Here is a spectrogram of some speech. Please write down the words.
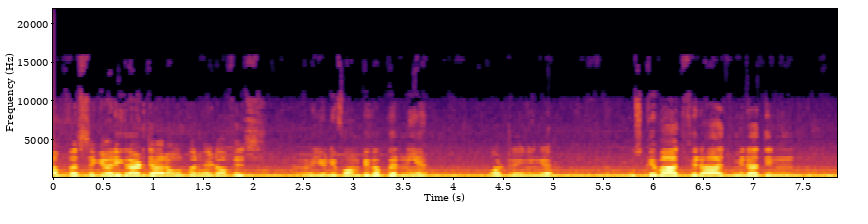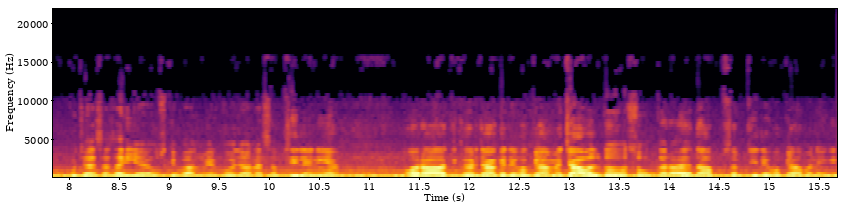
अब बस सिक्योरिटी गार्ड जा रहा हूँ, ऊपर हेड ऑफ़िस यूनिफॉर्म पिकअप करनी है और ट्रेनिंग है। उसके बाद फिर आज मेरा दिन कुछ ऐसा सा ही है। उसके बाद मेरे को जाना है, सब्ज़ी लेनी है। और आज घर जाके देखो क्या, मैं चावल तो सोख कर आया था, अब सब्ज़ी देखो क्या बनेगी।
